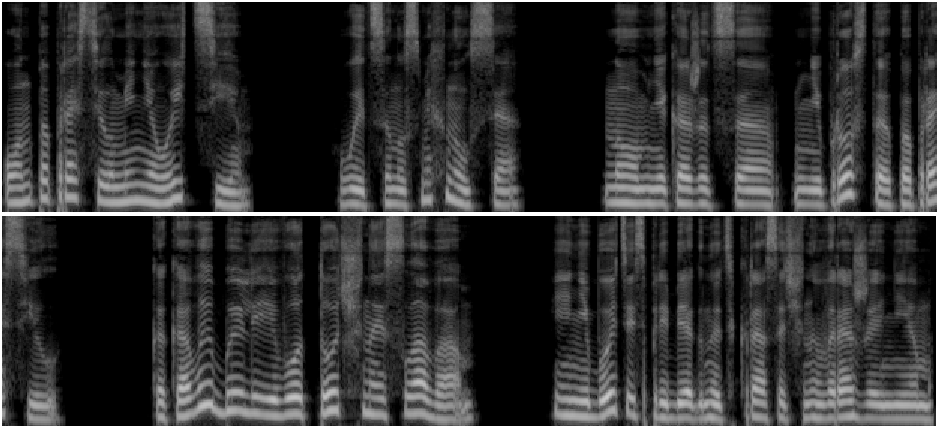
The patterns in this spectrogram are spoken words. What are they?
«Он попросил меня уйти». Уитсон усмехнулся. «Но, мне кажется, не просто попросил. Каковы были его точные слова? И не бойтесь прибегнуть к красочным выражениям.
